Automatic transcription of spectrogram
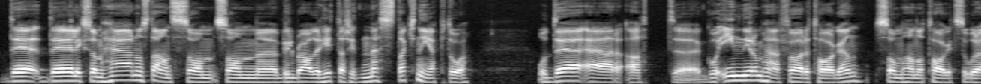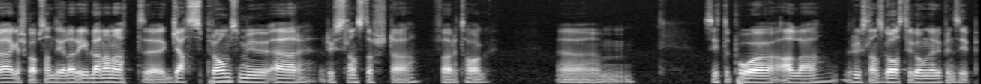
det, det är liksom här någonstans som, som eh, Bill Browder hittar sitt nästa knep då. Och det är att eh, gå in i de här företagen som han har tagit stora ägarskapsandelar i, bland annat Gazprom som ju är Rysslands största företag. Ehm, sitter på alla Rysslands gastillgångar i princip.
